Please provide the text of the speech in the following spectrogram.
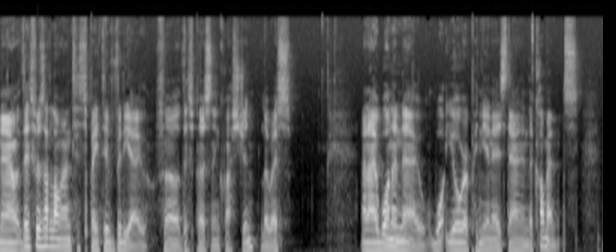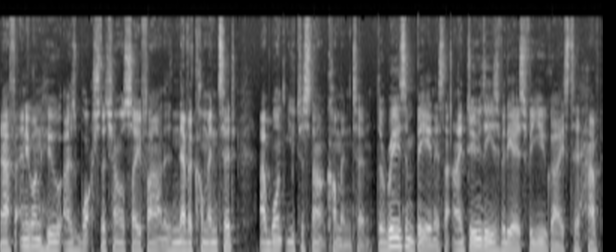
Now, this was a long anticipated video for this person in question, Lewis, and I want to know what your opinion is down in the comments. Now, for anyone who has watched the channel so far and has never commented, I want you to start commenting. The reason being is that I do these videos for you guys to have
